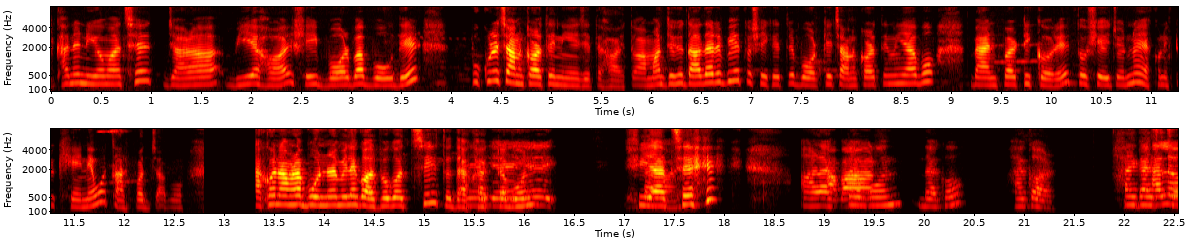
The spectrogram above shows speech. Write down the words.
এখানে নিয়ম আছে যারা বিয়ে হয় সেই বর বা বউদের পুকুরে চান করাতে নিয়ে যেতে হয়। তো আমার যেহেতু দাদার বিয়ে তো সেই ক্ষেত্রে বরকে চান করাতে নিয়ে যাব ব্যান্ড পার্টি করে। তো সেই জন্য এখন একটু খেয়ে নেব তারপর যাব। এখন আমরা বোনরা মিলে গল্প করছি। তো দেখো একটা বোন শুয়ে আছে। আর একটা বোন দেখো। হাই কর। হাই গাইস হ্যালো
